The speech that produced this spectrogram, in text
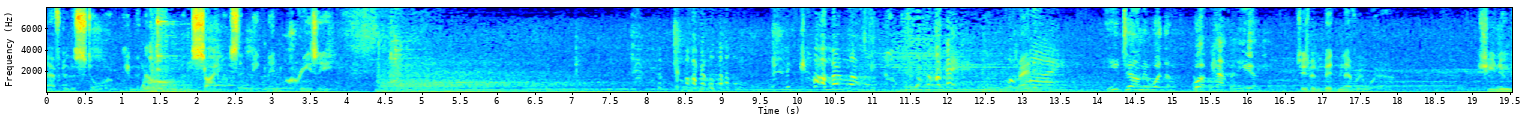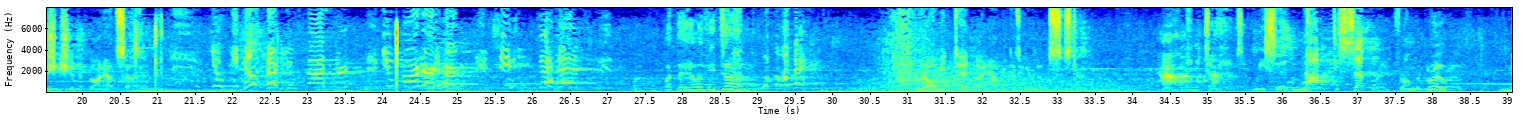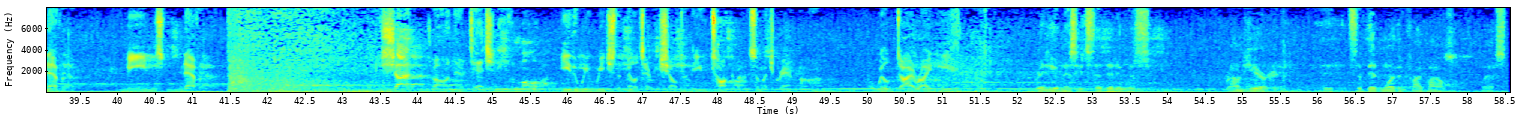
After the storm came the calm and silence that make men crazy. Carla! Why? Randy? Why? Can you tell me what the fuck happened here? She's been bitten everywhere. She knew she shouldn't have gone outside. You killed her, you bastard! You murdered her! She's dead! What the hell have you done? Would all be dead by now because of your little sister. How many times have we said not to separate from the group? Never means never. Shot drawing their attention even more. Either we reach the military shelter that you talk about so much, Grandpa, or we'll die right here. Radio message said that it was around here. It's a bit more than five miles west.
